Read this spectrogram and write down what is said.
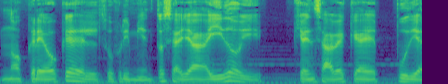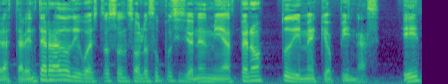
no creo que el sufrimiento se haya ido y quién sabe que pudiera estar enterrado. Digo, estos son solo suposiciones mías, pero tú dime qué opinas. Y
